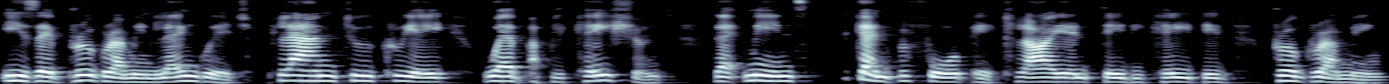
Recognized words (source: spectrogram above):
is a programming language planned to create web applications. That means you can perform a client-dedicated programming,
